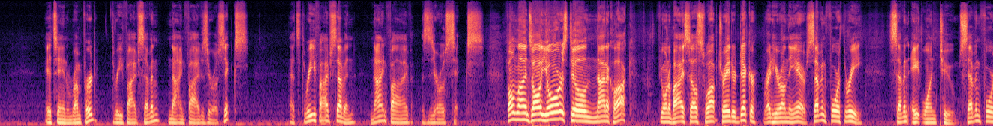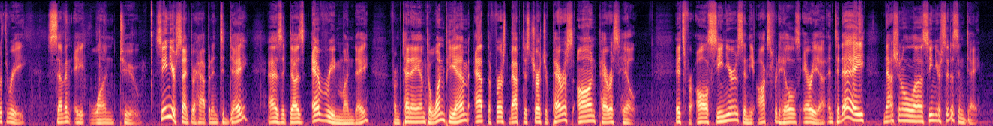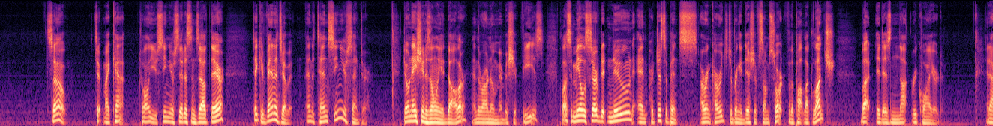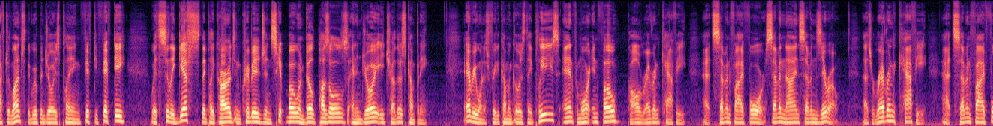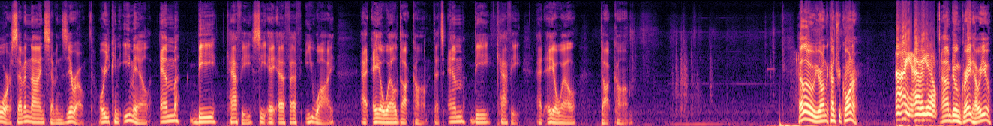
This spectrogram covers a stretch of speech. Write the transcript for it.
It's in Rumford, 357 9506. That's 357 9506. Phone line's all yours till 9 o'clock. If you want to buy, sell, swap, trade, or dicker, right here on the air, 743 7812. 743 7812. Senior Center happening today, as it does every Monday from 10 a.m. to 1 p.m. at the First Baptist Church of Paris on Paris Hill. It's for all seniors in the Oxford Hills area, and today, National uh, Senior Citizen Day. So, tip my cap to all you senior citizens out there. Take advantage of it and attend Senior Center. Donation is only a dollar, and there are no membership fees. Plus, a meal is served at noon, and participants are encouraged to bring a dish of some sort for the potluck lunch, but it is not required. And after lunch, the group enjoys playing 50 50 With silly gifts, they play cards and cribbage and Skip-Bo and build puzzles and enjoy each other's company. Everyone is free to come and go as they please, and for more info, call Reverend Caffey at 754 7970. That's Reverend Caffey at 754 7970. Or you can email mbcaffey, C A F F E Y, at AOL.com. That's mbcaffey at AOL.com. Hello, you're on the Country Corner. Hi, how are you? I'm doing great. How are you?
